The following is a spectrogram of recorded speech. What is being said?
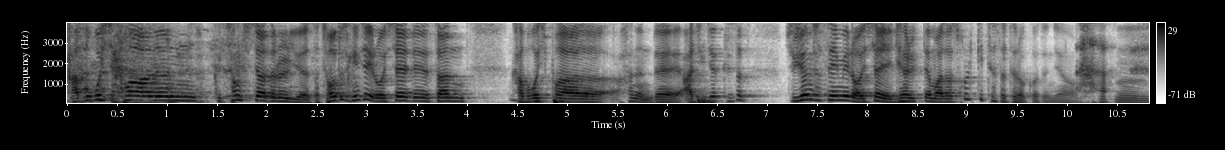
가보고 싶어하는 그 청취자들을 위해서 저도 굉장히 러시아에 대해서는 가보고 싶어 하는데 아직 이제 그래서 주경 선생님이 러시아 얘기할 때마다 솔깃해서 들었거든요. 음,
